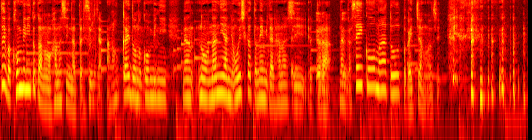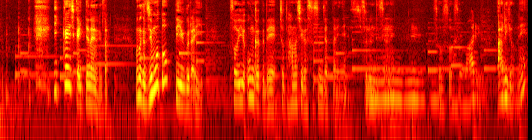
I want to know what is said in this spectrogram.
例えばコンビニとかの話になったりするじゃん、あの北海道のコンビニの何々美味しかったねみたいな話やったら、うん。なんか「セイコーマート」とか言っちゃうの私。一回しか言ってないのにさ。もうなんか地元っていうぐらいそういう音楽でちょっと話が進んじゃったりねするんですよね。ね。そうそうそう。あるよ。あるよね。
